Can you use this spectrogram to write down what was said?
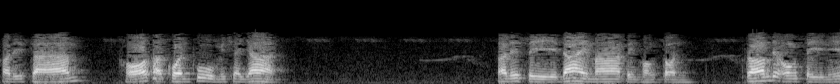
ข้อที่สามขอกับคนผู้มิชญาติข้อที่สี่ได้มาเป็นของตน พร้อมด้วยองค์สี่นี้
